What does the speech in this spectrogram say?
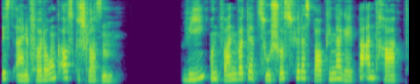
ist eine Förderung ausgeschlossen. Wie und wann wird der Zuschuss für das Baukindergeld beantragt?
